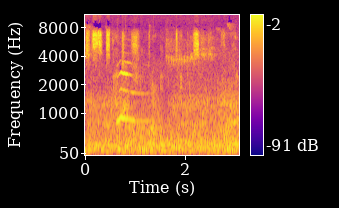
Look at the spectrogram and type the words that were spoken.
use a substantial shelter and protect yourself from the falling.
